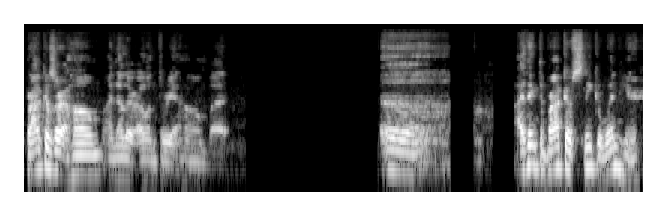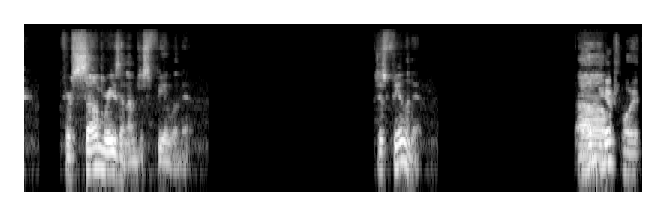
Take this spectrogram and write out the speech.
Broncos are at home. I know they're 0 and 3 at home, but uh, I think the Broncos sneak a win here. For some reason, I'm just feeling it. Just feeling it. I'm Um, here for it.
